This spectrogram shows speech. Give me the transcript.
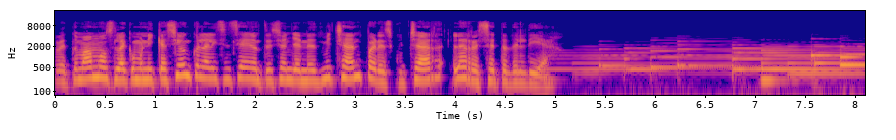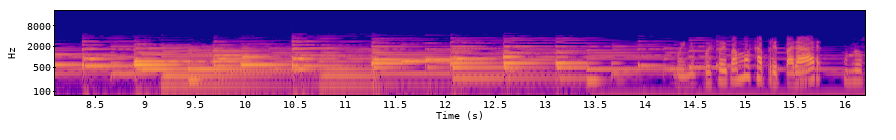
Retomamos la comunicación con la licenciada de nutrición Janet Michan para escuchar la receta del día. Bueno, pues hoy vamos a preparar unos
